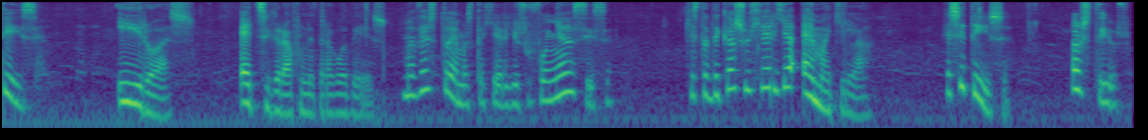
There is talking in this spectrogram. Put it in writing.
Τι είσαι; Ήρωας. Έτσι γράφουν οι τραγωδίες. Μα δες το αίμα στα χέρια σου, φωνιάς είσαι. Και στα δικά σου χέρια αίμα κιλά. Εσύ τι είσαι; Αστείος.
